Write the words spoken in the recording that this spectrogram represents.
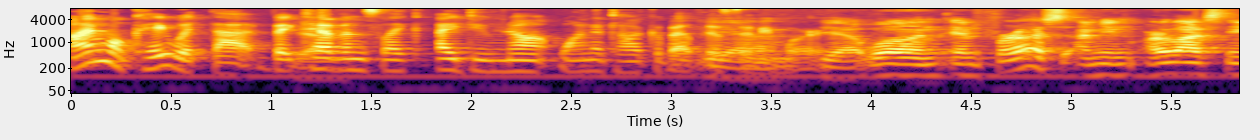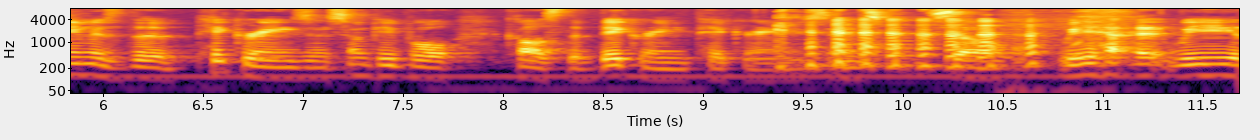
I'm okay with that. But Yeah. Kevin's like, I do not want to talk about this anymore. Yeah, well, and, and for us, I mean, our last name is the Pickerings, and some people call us the Bickering Pickerings. And so we, ha- we,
